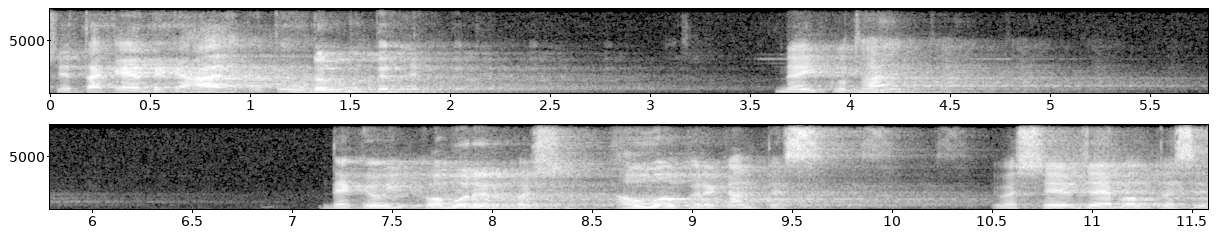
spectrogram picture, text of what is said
সে তাকে দেখে, হায় তো উডের মধ্যে নাই। নাই কোথায়? দেখে ওই কবরের পাশে, হাউমাউ করে কানতেছে এবার সে যায় বলতেছে,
